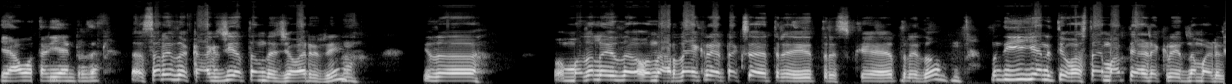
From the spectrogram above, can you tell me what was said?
ಯಾವ ತಳಿ ಏನ್ರಿ ಸರ್ ಇದು ಕಾಗಜಿ ಅತ್ತಂದು ಜವಾರಿ ರೀ. ಇದ ಮೊದಲ ಇದು ಒಂದು ಅರ್ಧ ಎಕರೆ ಟಕ್ಸ್ ಐತ್ರಿ ಐತ್ರಿ ಐತ್ರಿ ಇದು. ಮುಂದೆ ಈಗ ಏನೈತಿ ಹೊಸದಾಗಿ ಮತ್ತೆ ಎರಡು ಎಕರೆ ಇದನ್ನ ಮಾಡಿದ್ವಿ.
